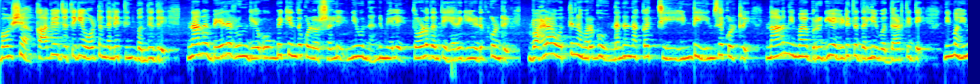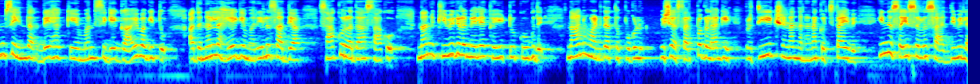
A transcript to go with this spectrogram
ಬಹುಶಃ ಕಾವ್ಯ ಜೊತೆಗೆ ಹೋಟೆಲ್ನಲ್ಲಿ ತಿಂದು ಬಂದಿದ್ರಿ. ನಾನು ಬೇರೆ ರೂಮ್ಗೆ ಹೋಗ್ಬೇಕೆಂದುಕೊಳ್ಳೋಷ್ಟರಲ್ಲಿ ನೀವು ನನ್ನ ಮೇಲೆ ತೋಳದಂತೆ ಹೆರಗಿ ಹಿಡಿದುಕೊಂಡ್ರಿ. ಬಹಳ ಹೊತ್ತಿನವರೆಗೂ ನನ್ನನ್ನು ಕಚ್ಚಿ, ಹಿಂಡಿ, ಹಿಂಸೆ ಕೊಟ್ರಿ. ನಾನು ನಿಮ್ಮ ಮೃಗಿಯ ಹಿಡಿತದಲ್ಲಿ ಒದ್ದಾಡ್ತಿದ್ದೆ. ನಿಮ್ಮ ಹಿಂಸೆಯಿಂದ ದೇಹಕ್ಕೆ ಮನಸ್ಸಿಗೆ ಗಾಯವಾಗಿತ್ತು. ಅದನ್ನೆಲ್ಲ ಹೇಗೆ ಮರೆಯಲು ಸಾಧ್ಯ? ಸಾಕು ರಥ ಸಾಕು. ನಾನು ಕಿವಿಗಳ ಮೇಲೆ ಕೈಯಿಟ್ಟು ಕೂಗಿದೆ. ನಾನು ಮಾಡಿದ ತಪ್ಪುಗಳು ವಿಷ ಸರ್ಪಗಳಾಗಿ ಪ್ರತಿ ಕ್ಷಣ ನನ್ನನ್ನು ಕಚ್ಚುತ್ತಾ ಇವೆ. ಇನ್ನು ಸಹಿಸಲು ಸಾಧ್ಯವಿಲ್ಲ.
